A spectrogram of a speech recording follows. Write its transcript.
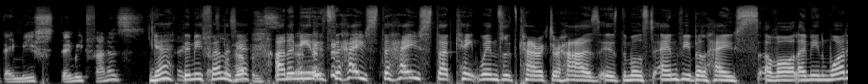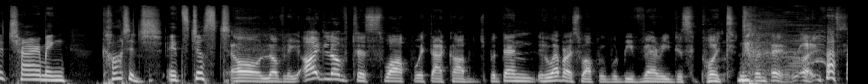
they meet they meet fellas. Yeah, they meet fellas, yeah. happens. And I mean, it's the house. The house that Kate Winslet's character has is the most enviable house of all. I mean, what a charming cottage. It's just. Oh, lovely! I'd love to swap with that cottage, but then whoever I swap with would be very disappointed when they arrived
